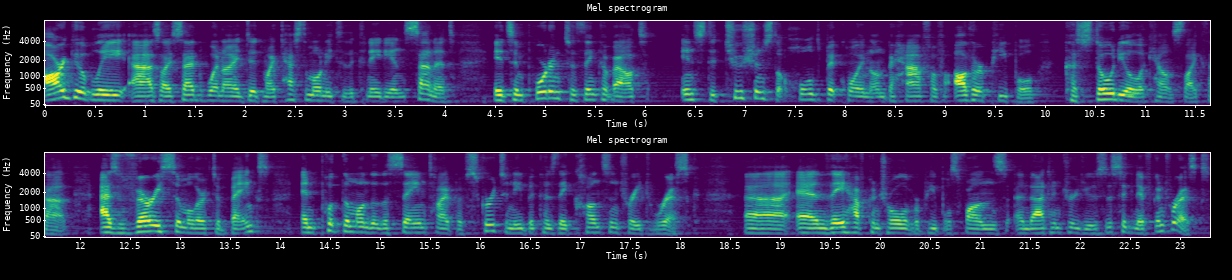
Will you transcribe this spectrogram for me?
arguably, as I said when I did my testimony to the Canadian Senate, it's important to think about institutions that hold Bitcoin on behalf of other people, custodial accounts like that, as very similar to banks and put them under the same type of scrutiny because they concentrate risk. Uh, and they have control over people's funds, and that introduces significant risks.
